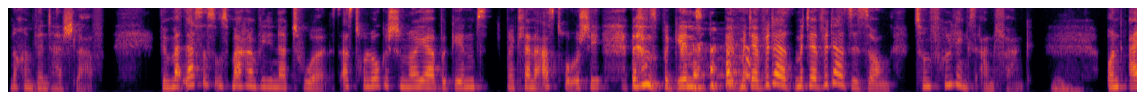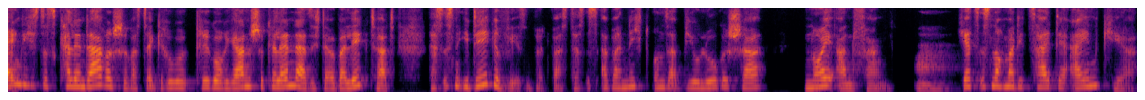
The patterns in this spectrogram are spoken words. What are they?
noch im Winterschlaf. Wir, lass es uns machen wie die Natur. Das astrologische Neujahr beginnt, ich bin eine kleine Astro-Uschi, es beginnt mit der Widder, mit der Widdersaison zum Frühlingsanfang. Mhm. Und eigentlich ist das Kalendarische, was der gregorianische Kalender sich da überlegt hat, das ist eine Idee gewesen wird was. Das ist aber nicht unser biologischer Neuanfang. Mhm. Jetzt ist nochmal die Zeit der Einkehr,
